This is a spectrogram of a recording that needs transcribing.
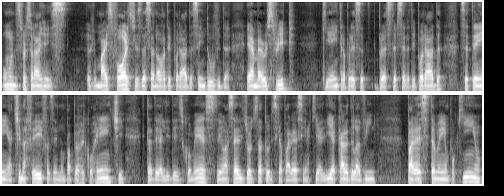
Um dos personagens mais fortes dessa nova temporada, sem dúvida, é a Meryl Streep, que entra para essa, essa terceira temporada. Você tem a Tina Fey fazendo um papel recorrente, está ali desde o começo. Tem uma série de outros atores que aparecem aqui e ali. A Cara Delevingne parece também um pouquinho.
